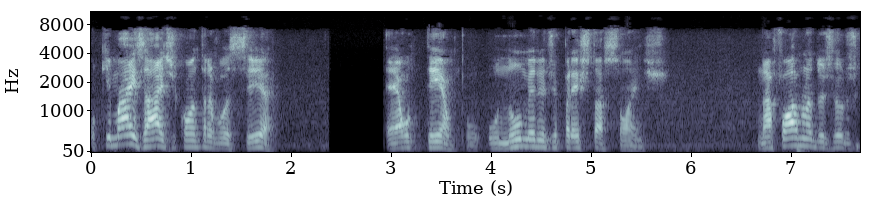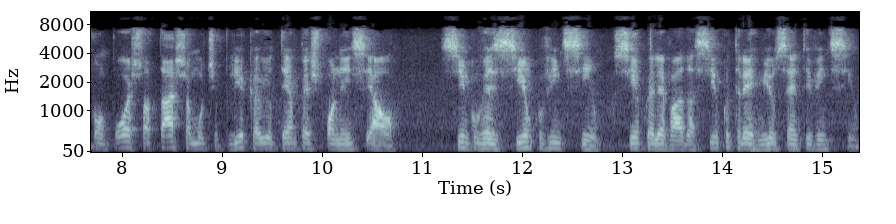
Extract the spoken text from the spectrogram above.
O que mais age contra você é o tempo, o número de prestações. Na fórmula dos juros compostos, a taxa multiplica e o tempo é exponencial. 5 vezes 5, 25. 5 elevado a 5, 3.125.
